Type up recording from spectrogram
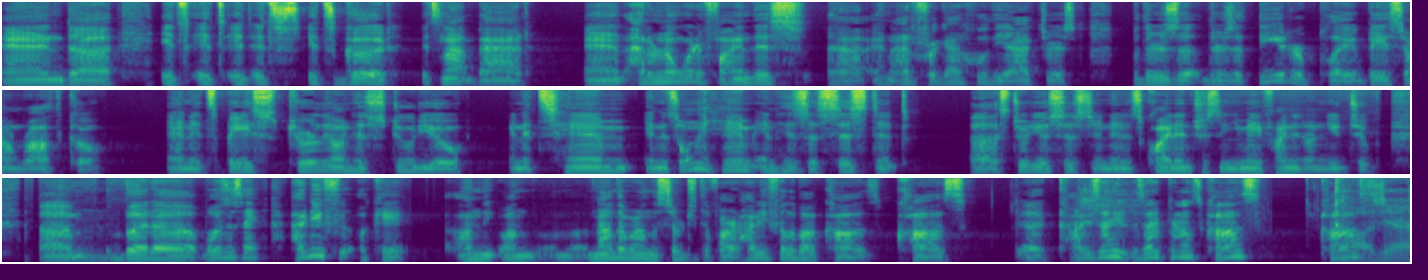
and uh, it's it's it's it's good. It's not bad, and I don't know where to find this, uh, and I forgot who the actor is, but there's a there's a theater play based on Rothko, and it's based purely on his studio and it's him, and it's only him and his assistant, uh, studio assistant, and it's quite interesting. You may find it on YouTube. Um, mm. But uh, what was I saying? How do you feel? Okay, on the on now that we're on the subject of art, how do you feel about KAWS? KAWS? Uh, is that is that pronounced KAWS? KAWS? KAWS yeah.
